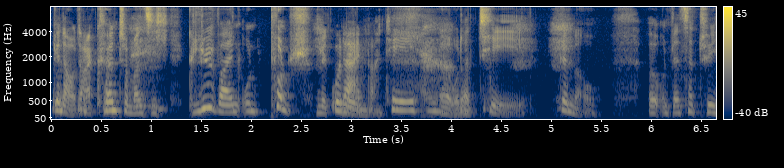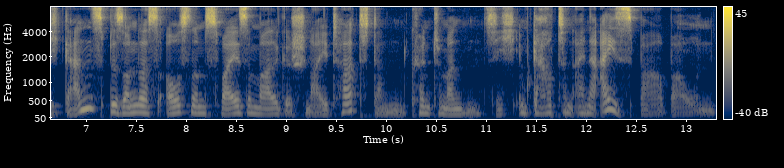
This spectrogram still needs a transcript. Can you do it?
genau, da könnte man sich Glühwein und Punsch mitnehmen. Oder einfach Tee. Äh, oder Tee, genau. Äh, und wenn es natürlich ganz besonders ausnahmsweise mal geschneit hat, dann könnte man sich im Garten eine Eisbar bauen.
